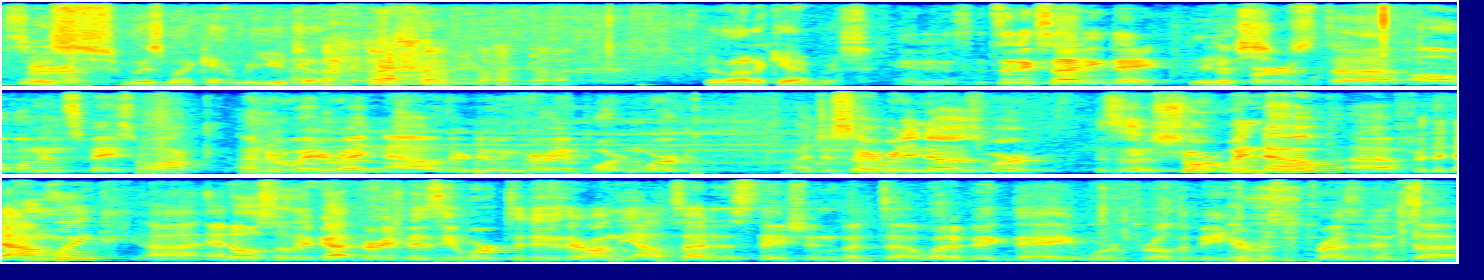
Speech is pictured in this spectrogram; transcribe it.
Sir, Where's, where's my camera? You tell me. Got a lot of cameras. It is. It's an exciting day. It the is. first uh, all-women spacewalk underway right now. They're doing very important work. Uh, just so everybody knows, we're this is a short window uh, for the downlink, uh, and also they've got very busy work to do. They're on the outside of the station, but uh, what a big day! We're thrilled to be here, Mr. President. Uh,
